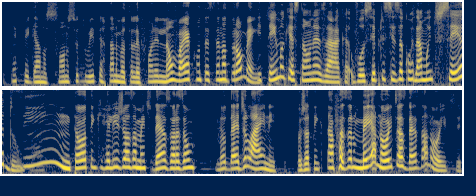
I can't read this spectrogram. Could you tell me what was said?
até pegar no sono, se o Twitter tá no meu telefone, ele não vai acontecer naturalmente. E tem uma questão, né, Zaca? Você precisa acordar muito cedo. Sim, então eu tenho que religiosamente, 10 horas é o meu deadline. Eu já tenho que estar fazendo meia-noite às 10 da noite.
